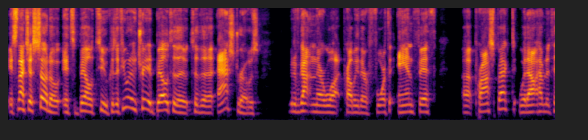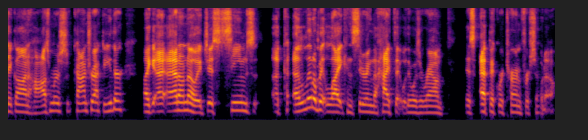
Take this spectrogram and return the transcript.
it's not just Soto, it's Bell too. Because if you would have traded Bell to the to the Astros, you would have gotten their what? Probably their fourth and fifth uh, prospect without having to take on Hosmer's contract either. Like I, I don't know, it just seems a, a, little bit light considering the hype that there was around this epic return for Soto.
